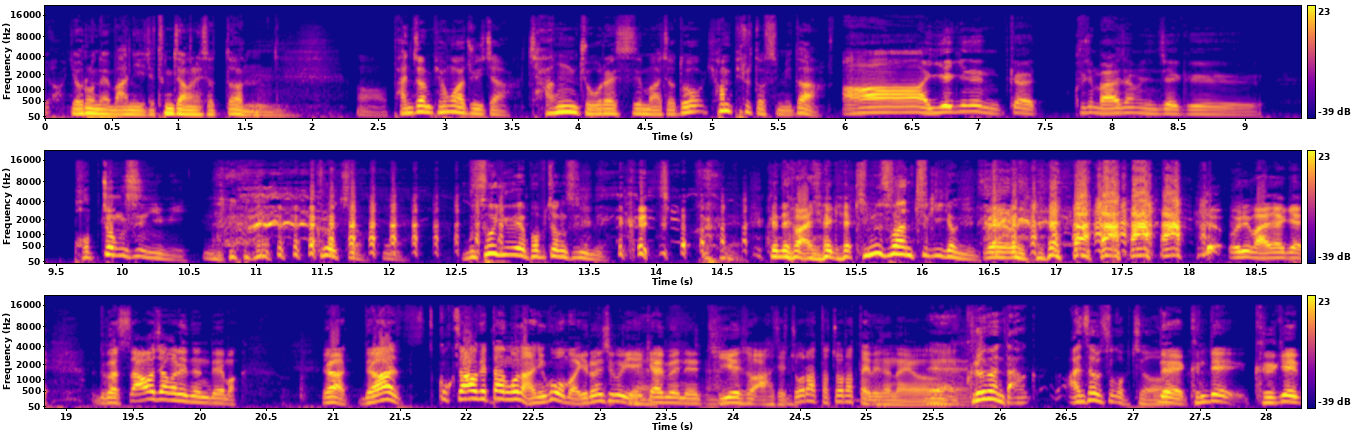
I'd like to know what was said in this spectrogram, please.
여- 여론에 많이 이제 등장을 했었던, 음. 어, 반전 평화주의자 장 조레스마저도 현피를 떴습니다. 아, 이 얘기는 그러니까 굳이 말하자면 이제 그 법정 스님이 그렇죠. 예. 무소유의 법정 스님이. 근데 만약에 김수환 추기경이. 네, 우리, 우리 만약에 누가 싸우자 그랬는데 막, 야, 내가 꼭 싸우겠다는 건 아니고, 막 이런 식으로 네. 얘기하면은 뒤에서, 아, 쟤 쫄았다, 쫄았다 이러잖아요. 예. 그러면 나, 안 싸울 수가 없죠. 네, 근데 그게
